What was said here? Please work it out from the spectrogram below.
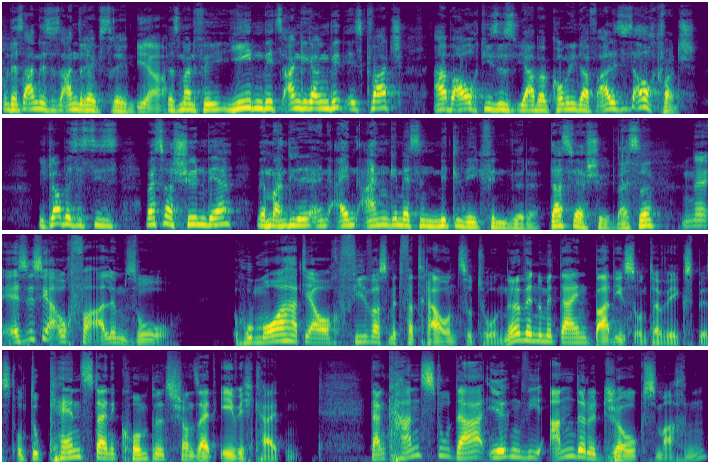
und das andere ist das andere Extrem. Ja. Dass man für jeden Witz angegangen wird, ist Quatsch. Aber auch dieses, ja, aber Comedy darf alles, ist auch Quatsch. Ich glaube, es ist dieses, weißt du, was schön wäre, wenn man wieder einen, einen angemessenen Mittelweg finden würde. Das wäre schön, weißt du? Ne, es ist ja auch vor allem so. Humor hat ja auch viel was mit Vertrauen zu tun, ne? Wenn du mit deinen Buddies unterwegs bist und du kennst deine Kumpels schon seit Ewigkeiten, dann kannst du da irgendwie andere Jokes machen,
